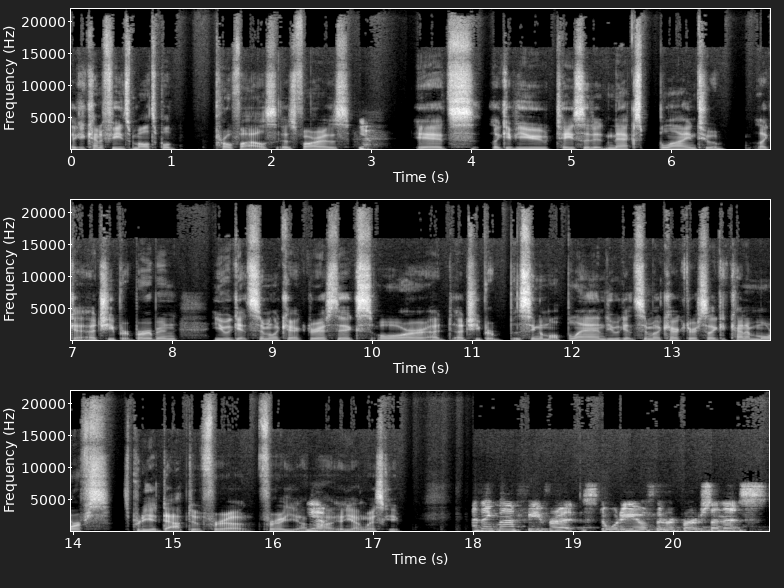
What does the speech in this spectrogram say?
like it kind of feeds multiple profiles as far as yeah. it's like if you tasted it next blind to a like a, a cheaper bourbon you would get similar characteristics or a, a, cheaper single malt blend you would get similar characteristics. Like it kind of morphs. It's pretty adaptive for a for a, yeah. uh, a young whiskey. I think my favorite story of the rupert's and its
